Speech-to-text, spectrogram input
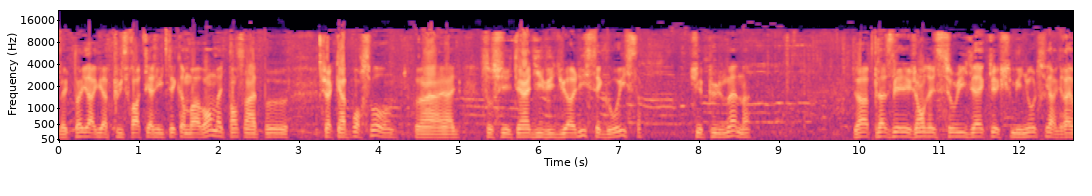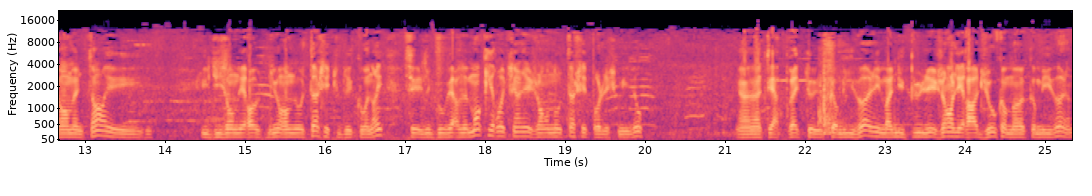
maintenant, il n'y a, plus de fraternité comme avant. Maintenant, c'est un peu chacun pour soi. hein. Un une société individualiste, égoïste. hein. C'est plus le même. Hein. Là, à la place des gens d'être solidaires avec les cheminots, de faire grève en même temps, et ils disent on est retenu en otage et toutes les conneries. C'est le gouvernement qui retient les gens en otage et pas les cheminots. Il interprète comme ils veulent, ils manipulent les gens, les radios comme, euh, comme ils veulent. hein.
